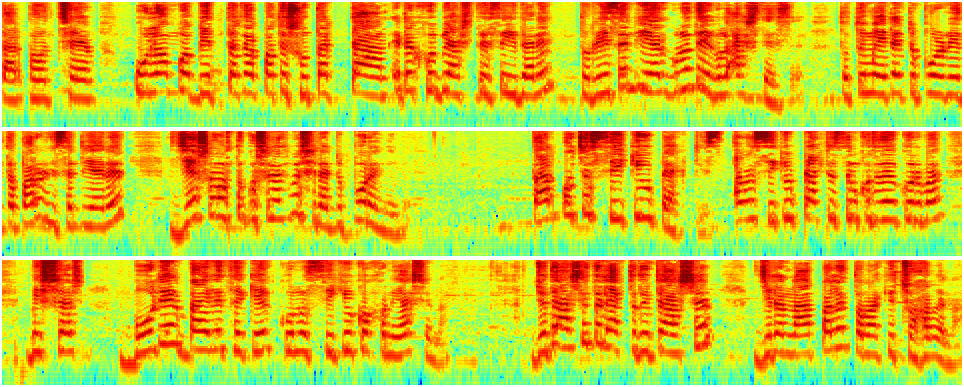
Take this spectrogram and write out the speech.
তারপর হচ্ছে উলম্ব বৃত্তাকার পথে সুতার টান, এটা খুবই আসতেছে ইদানিং। তো রিসেন্ট ইয়ারগুলোতে এগুলো আসতেছে। তো তুমি এটা একটু পড়ে নিতে পারো রিসেন্ট ইয়ারে যে সমস্ত কোশ্চেন আসবে সেটা একটু পড়ে নেবে। তারপর হচ্ছে সিকিউ প্র্যাকটিস এবং সিকিউ প্র্যাকটিস তুমি কোথা থেকে করবা, বিশ্বাস, বোর্ডের বাইরে থেকে কোনো সিকিউ কখনোই আসে না। যদি আসে তাহলে একটা দুইটা আসে, যেটা না পালে তোমার কিছু হবে না।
